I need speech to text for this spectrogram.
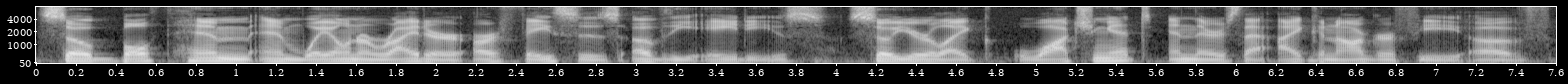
So both him and Winona Ryder are faces of the 80s. So you're like watching it, and there's that iconography of,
